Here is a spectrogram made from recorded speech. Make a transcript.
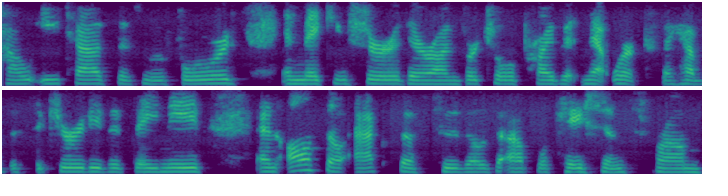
how EITaaS has moved forward and making sure they're on virtual private networks. They have the security that they need and also access to those applications from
